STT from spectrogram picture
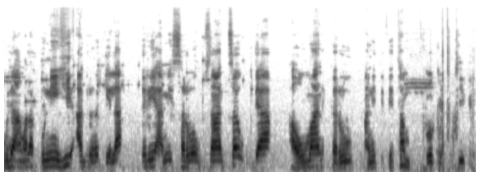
उद्या आम्हाला कुणीही आग्रह केला तरी आम्ही सर्व जणांचं उद्या अवमान करू आणि तिथे थांबू. ओके ठीक आहे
